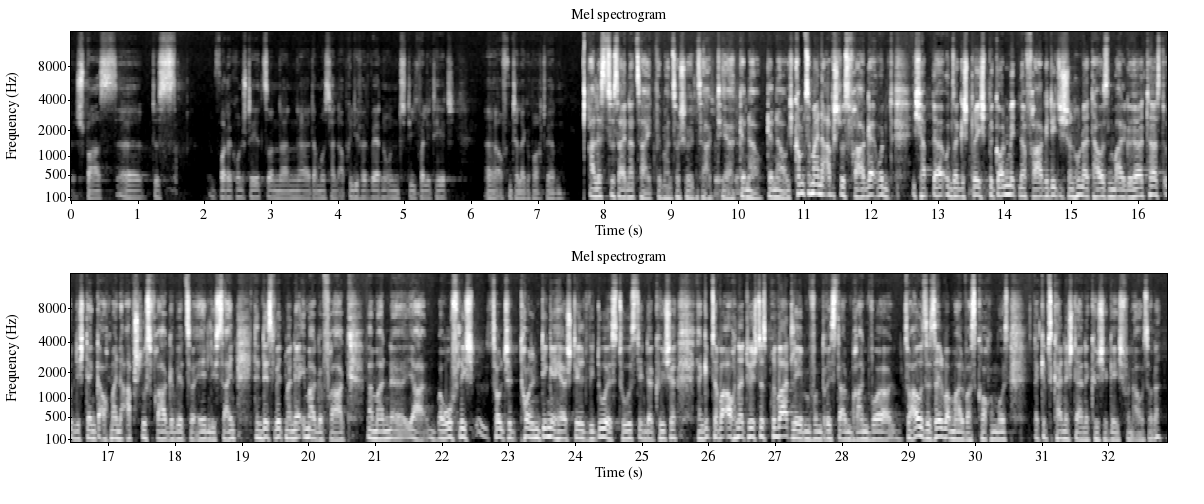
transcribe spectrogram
Spaß, äh, das im Vordergrund steht, sondern da muss halt abgeliefert werden und die Qualität auf den Teller gebracht werden. Alles zu seiner Zeit, wie man so schön sagt. So ja, ja, genau, genau. Ich komme zu meiner Abschlussfrage und ich habe ja unser Gespräch begonnen mit einer Frage, die du schon hunderttausend Mal gehört hast und ich denke auch meine Abschlussfrage wird so ähnlich sein, denn das wird man ja immer gefragt, wenn man äh, ja beruflich solche tollen Dinge herstellt, wie du es tust in der Küche. Dann gibt es aber auch natürlich das Privatleben von Tristan Brandt, wo er zu Hause selber mal was kochen muss. Da gibt es keine Sterneküche, gehe ich von aus, oder?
